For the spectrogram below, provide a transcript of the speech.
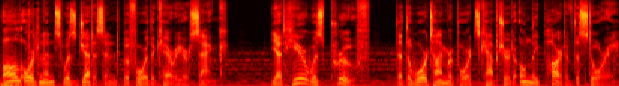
all ordnance was jettisoned before the carrier sank. Yet here was proof that the wartime reports captured only part of the story.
